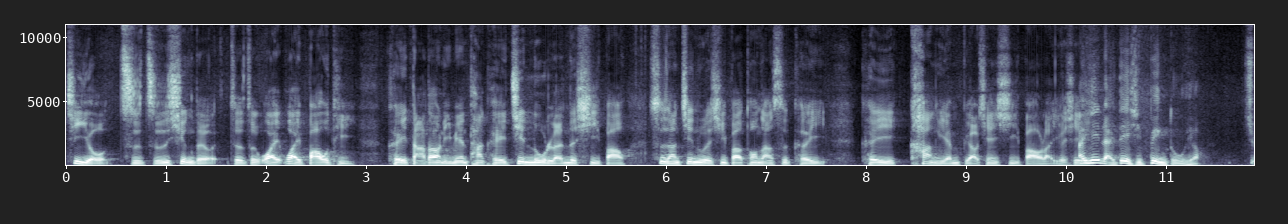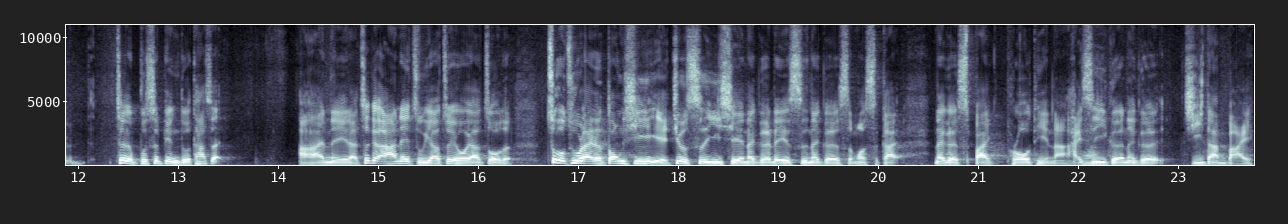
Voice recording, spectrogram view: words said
具有脂质性的这这外外包体，可以打到里面，它可以进入人的细胞。事实上，进入的细胞通常是可以可以抗炎表现细胞了。有些啊，也来的是病毒哟，就这个不是病毒，它是 RNA 了。这个 RNA 主要最后要做的做出来的东西，也就是一些那个类似那个什么 spike 那个 spike protein 啊，还是一个那个棘蛋白。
